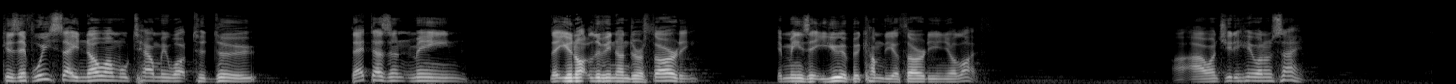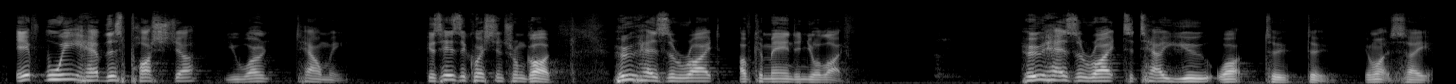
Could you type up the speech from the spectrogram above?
Because if we say no one will tell me what to do, that doesn't mean that you're not living under authority. It means that you have become the authority in your life. I, want you to hear what I'm saying. If we have this posture, you won't tell me. Because here's the question from God Who has the right of command in your life? Who has the right to tell you what to do? You might say,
